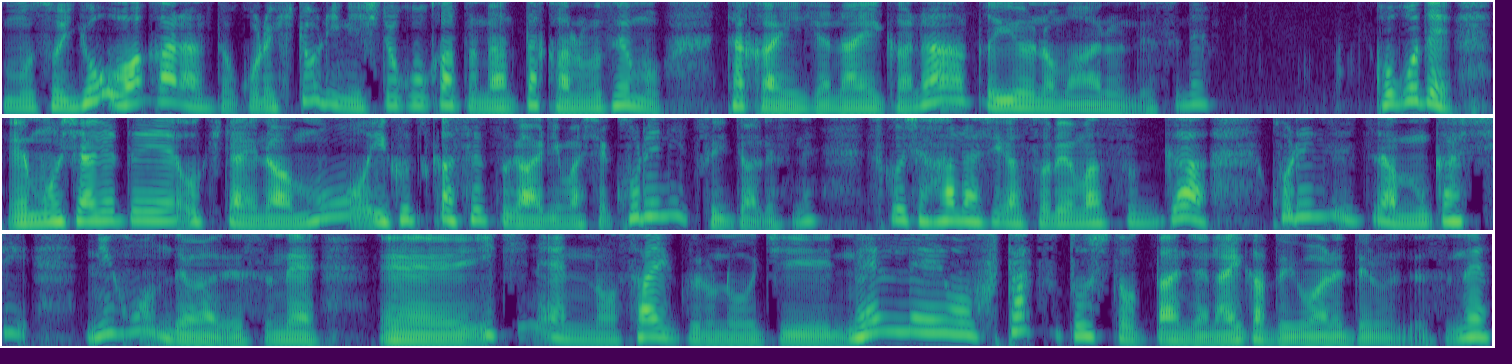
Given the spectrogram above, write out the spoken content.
もうそう、ようわからんと、これ一人にしとこうかとなった可能性も高いんじゃないかな、というのもあるんですね。ここで、え申し上げておきたいのは、もういくつか説がありまして、これについてはですね、少し話がそれますが、これについては昔、日本ではですね、えー、1年のサイクルのうち、年齢を2つ年取ったんじゃないかと言われてるんですね。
